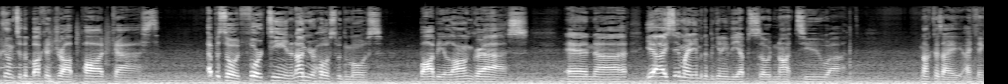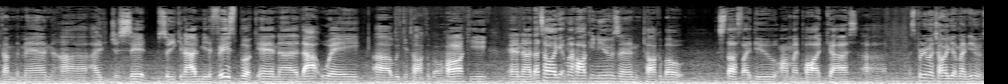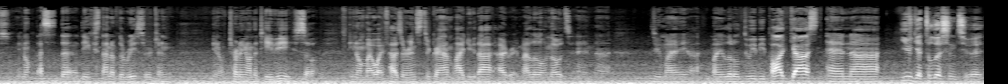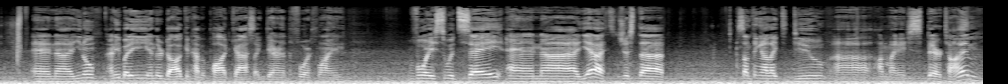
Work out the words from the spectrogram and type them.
welcome to the Bucket Drop Podcast, episode 14, and I'm your host with the most, Bobby Longrass. And uh, yeah, I say my name at the beginning of the episode, not to, uh, not because I, I think I'm the man. Uh, I just say it so you can add me to Facebook, and uh, that way uh, we can talk about hockey. And uh, that's how I get my hockey news and talk about stuff I do on my podcast. that's pretty much how I get my news. You know, that's the the extent of the research and you know turning on the TV. So you know, my wife has her Instagram. I do that. I write my little notes and uh, do my uh, my little dweeby podcast, and uh, you get to listen to it. And uh, you know, anybody and their dog can have a podcast, like Darren at the Fourth Line voice would say. And uh, yeah, it's just uh, something I like to do on my spare time.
